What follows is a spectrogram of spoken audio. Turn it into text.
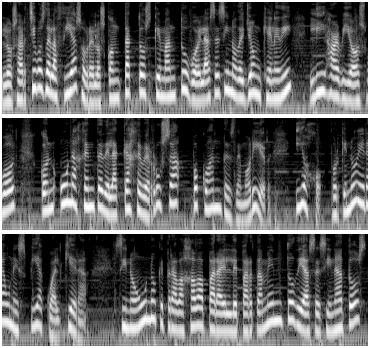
los archivos de la CIA sobre los contactos que mantuvo el asesino de John Kennedy, Lee Harvey Oswald, con un agente de la KGB rusa poco antes de morir. Y ojo, porque no era un espía cualquiera, sino uno que trabajaba para el Departamento de Asesinatos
